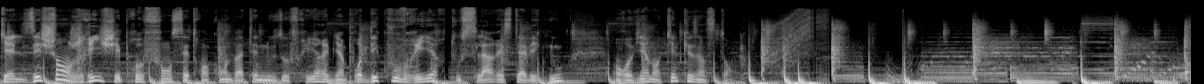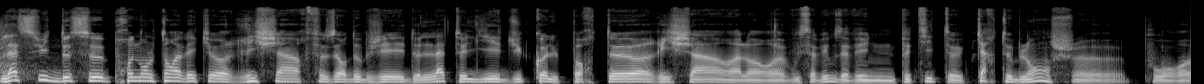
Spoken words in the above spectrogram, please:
Quels échanges riches et profonds cette rencontre va-t-elle nous offrir? Eh bien, pour découvrir tout cela, restez avec nous. On revient dans quelques instants. La suite de ce Prenons le temps avec euh, Richard, faiseur d'objets de l'atelier du colporteur. Richard, alors euh, vous savez, vous avez une petite carte blanche euh, pour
